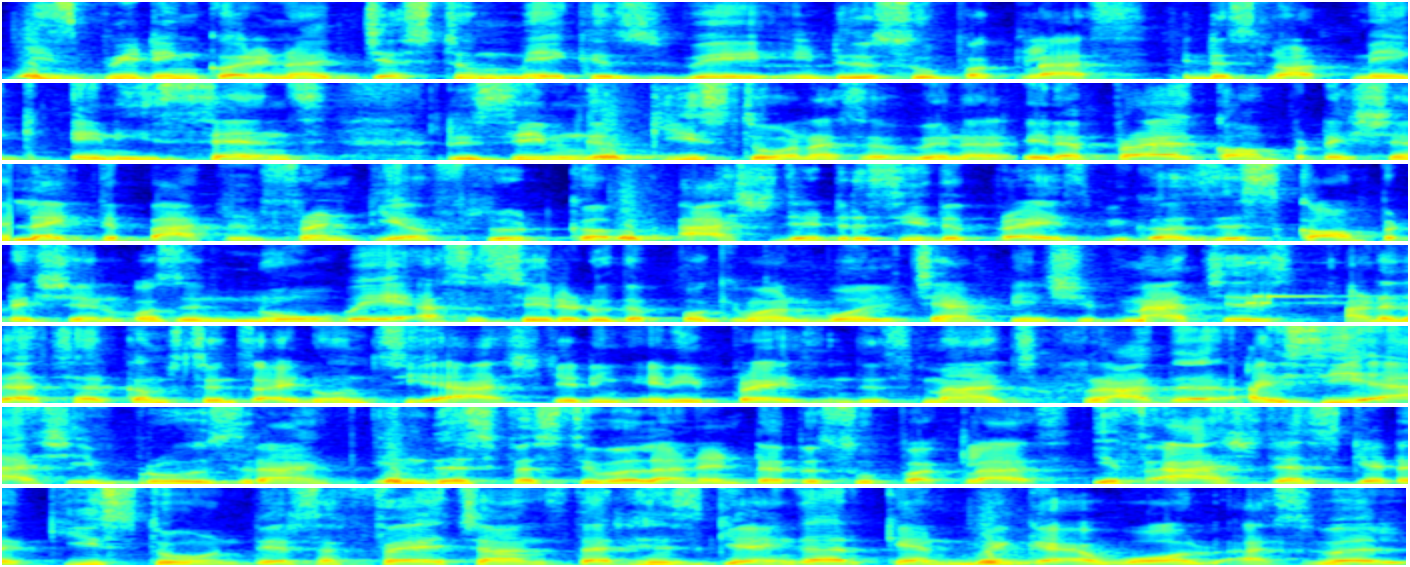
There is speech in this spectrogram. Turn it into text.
he's beating Korrina just to make his way into the super class, it does not make any sense receiving a keystone as a winner. In a prior competition like the Battle Frontier Flute Cup, Ash did receive the prize because this competition was in no way associated with the Pokemon World Championship matches. Under that circumstance, I don't see Ash getting any prize in this match. Rather, I see Ash improve his rank in this festival and enter the super class. If Ash does get a keystone, there's a fair chance that his Gengar can Mega Evolve as well,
